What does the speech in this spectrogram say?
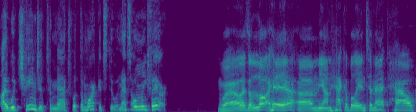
I would change it to match what the markets do. And that's only fair. Well, there's a lot here. Um, the unhackable internet, how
